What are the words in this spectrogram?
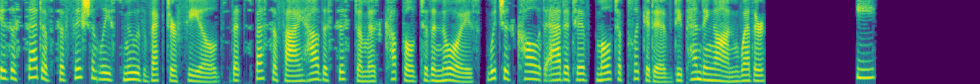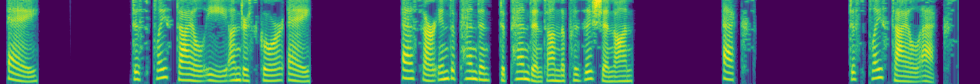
is a set of sufficiently smooth vector fields that specify how the system is coupled to the noise, which is called additive, multiplicative depending on whether e a display style e underscore a. S are independent dependent on the position on x. Display style x.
